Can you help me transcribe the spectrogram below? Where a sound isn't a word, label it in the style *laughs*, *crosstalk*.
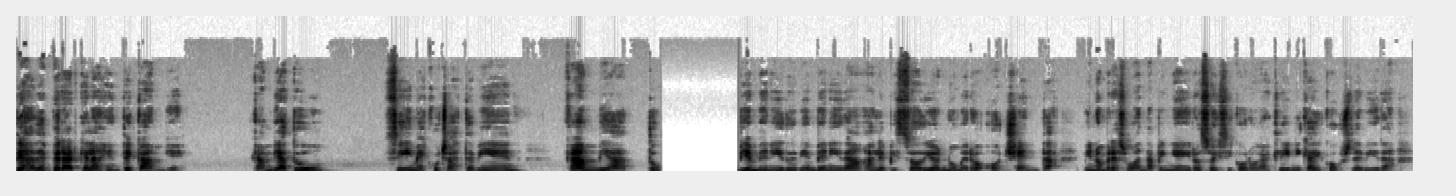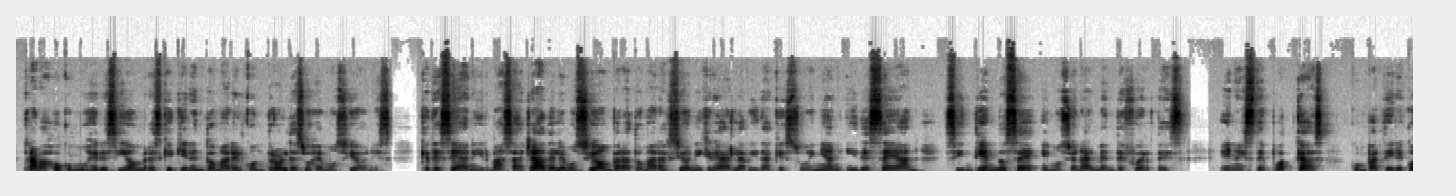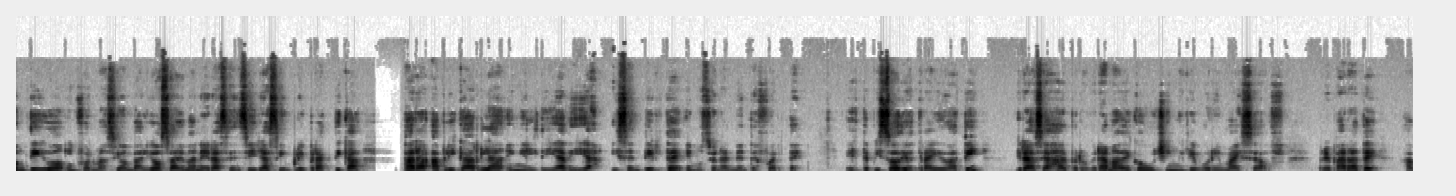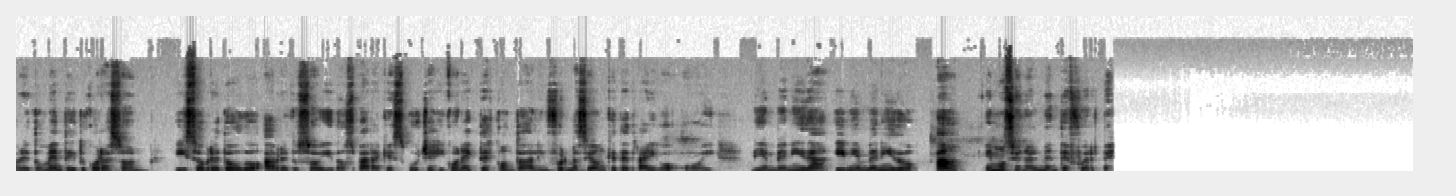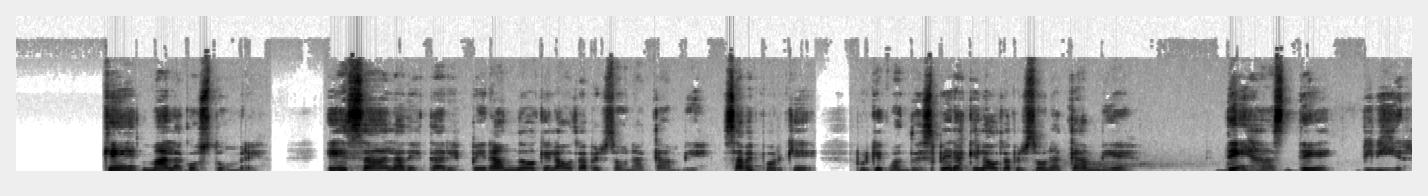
Deja de esperar que la gente cambie. Cambia tú. Sí, me escuchaste bien. Cambia tú. Bienvenido y bienvenida al episodio número 80. Mi nombre es Wanda Piñeiro, soy psicóloga clínica y coach de vida. Trabajo con mujeres y hombres que quieren tomar el control de sus emociones, que desean ir más allá de la emoción para tomar acción y crear la vida que sueñan y desean, sintiéndose emocionalmente fuertes. En este podcast compartiré contigo información valiosa de manera sencilla, simple y práctica para aplicarla en el día a día y sentirte emocionalmente fuerte. Este episodio es traído a ti gracias al programa de coaching Rebooting Myself. Prepárate, abre tu mente y tu corazón y sobre todo abre tus oídos para que escuches y conectes con toda la información que te traigo hoy. Bienvenida y bienvenido a Emocionalmente Fuerte. Qué mala costumbre. Esa la de estar esperando que la otra persona cambie. ¿Sabes por qué? Porque cuando esperas que la otra persona cambie, dejas de vivir.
